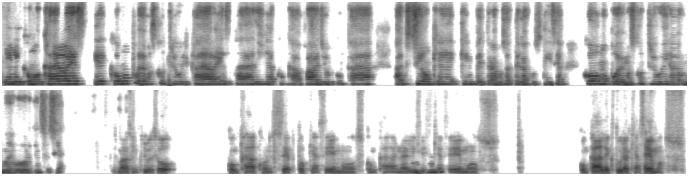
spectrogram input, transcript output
eh, como cada vez, eh, cómo podemos contribuir cada vez, cada día, con cada fallo, con cada acción que, que impetramos ante la justicia, cómo podemos contribuir a un nuevo orden social. Es más, incluso con cada concepto que hacemos, con cada análisis que hacemos, con cada lectura que hacemos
